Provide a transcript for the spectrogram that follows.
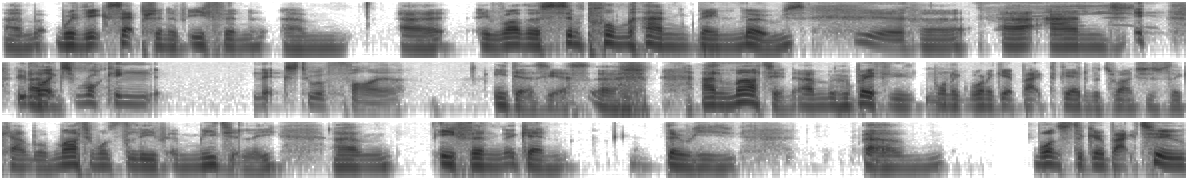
um, with the exception of Ethan, um, uh, a rather simple man named Mose, Yeah, uh, uh, and who um, likes rocking next to a fire. He does, yes. Uh, and Martin, um, who basically want to want to get back to the Edwards ranch as they can. Well, Martin wants to leave immediately. Um, Ethan, again, though he um, wants to go back too,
